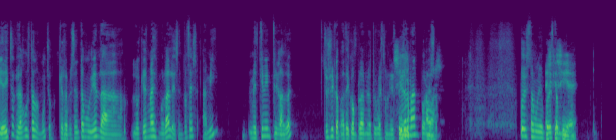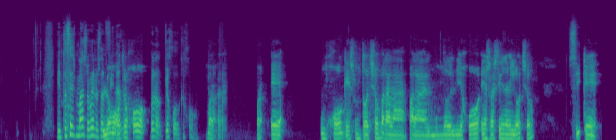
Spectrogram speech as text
y ha dicho que le ha gustado mucho, que representa muy bien la, lo que es Miles Morales. Entonces, a mí me tiene intrigado, ¿eh? Yo soy capaz de comprarme otra vez un sí, Spider-Man por vamos. eso. Puede estar muy bien, puede Es que muy sí, bien. eh. Y entonces, más o menos al Luego final. otro juego, Bueno, ¿qué juego? ¿Qué juego? bueno, bueno, eh, un juego que es un tocho para la, para el mundo del videojuego es Resident Evil 8, Sí. que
